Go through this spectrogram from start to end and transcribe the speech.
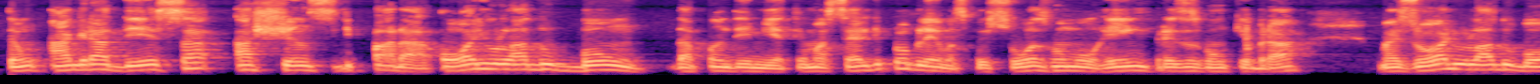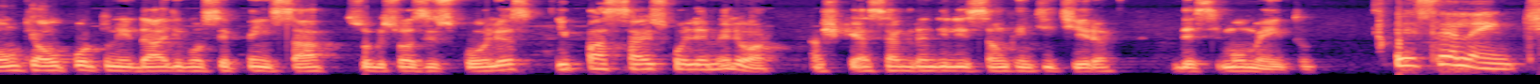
Então, agradeça a chance de parar. Olhe o lado bom da pandemia. Tem uma série de problemas. Pessoas vão morrer, empresas vão quebrar. Mas olhe o lado bom, que é a oportunidade de você pensar sobre suas escolhas e passar a escolher melhor. Acho que essa é a grande lição que a gente tira desse momento. Excelente.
